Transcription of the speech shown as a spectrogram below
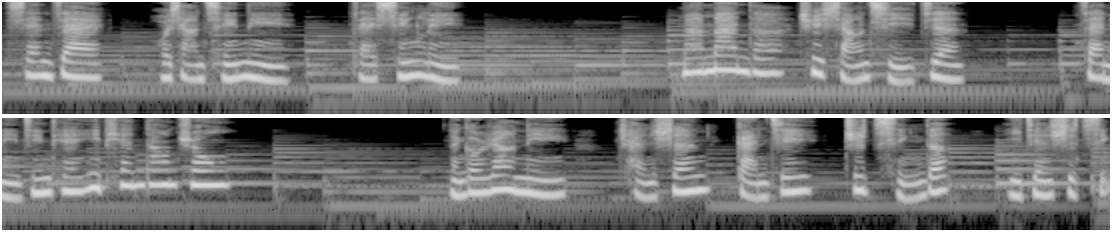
现在，我想请你在心里慢慢的去想起一件，在你今天一天当中，能够让你产生感激之情的一件事情。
